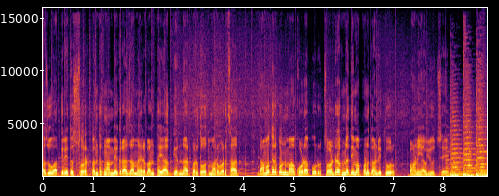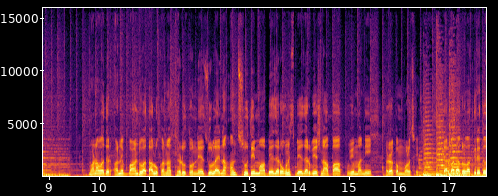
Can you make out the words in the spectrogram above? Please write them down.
બાજુ વાત કરીએ તો સોરઠ પંથકમાં મેઘરાજા મહેરબાન થયા. ગિરનાર પર ધોધમાર વરસાદ. દામોદર કુંડમાં ઘોડાપુર, સોનરખ નદીમાં પણ ગાંડીતુર પાણી આવ્યું છે. માણાવદર અને બાંડવા તાલુકાના ખેડૂતોને જુલાઈના અંત સુધીમાં બે હજાર ઓગણીસ, બે હજાર વીસના પાક વીમાની રકમ મળશે. ત્યારબાદ આગળ વાત કરીએ તો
